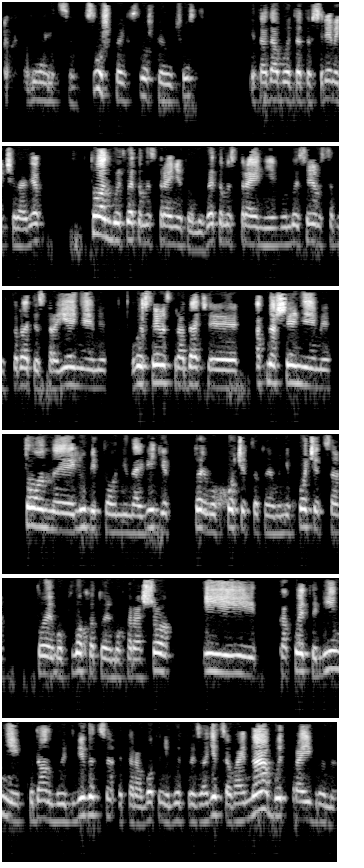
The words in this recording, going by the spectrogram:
как это говорится, слушкой, слушкой у чувств. И тогда будет это все время человек. То он будет в этом настроении, то он в этом настроении. Он будет все время страдать настроениями, он будет все время страдать отношениями. То он э, любит, то он ненавидит, то ему хочется, то ему не хочется то ему плохо, то ему хорошо. И какой-то линии, куда он будет двигаться, эта работа не будет производиться. Война будет проиграна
